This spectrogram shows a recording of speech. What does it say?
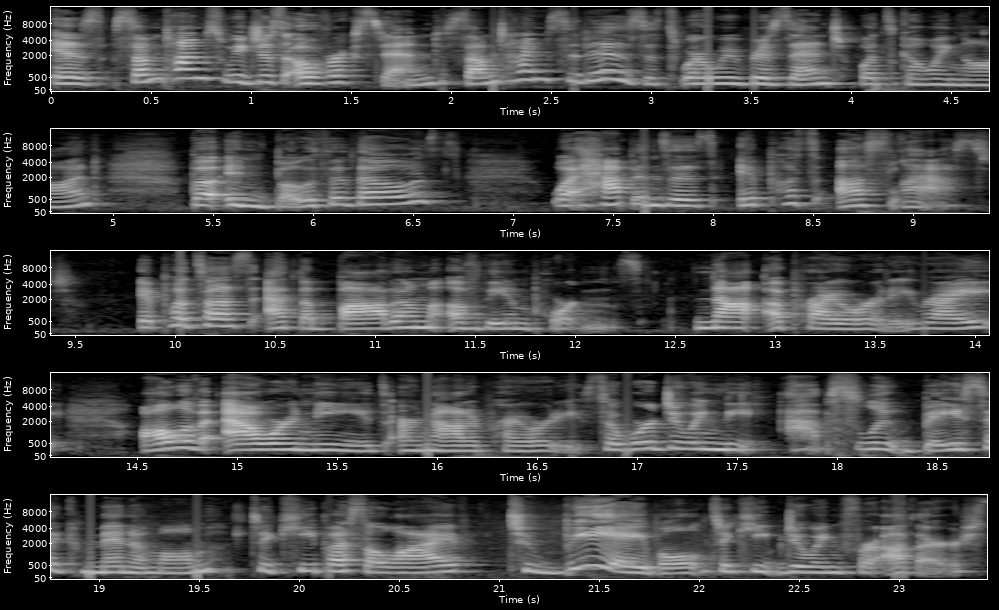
is sometimes we just overextend. Sometimes it is, it's where we resent what's going on. But in both of those, what happens is it puts us last. It puts us at the bottom of the importance, not a priority, right? all of our needs are not a priority. So we're doing the absolute basic minimum to keep us alive to be able to keep doing for others.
